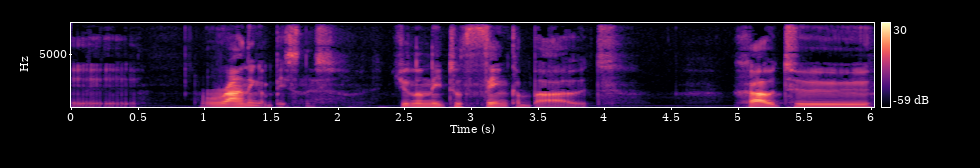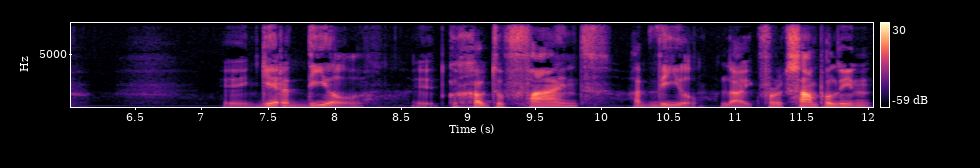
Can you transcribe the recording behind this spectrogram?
Uh, running a business. You don't need to think about how to uh, get a deal, uh, how to find a deal. Like, for example, in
